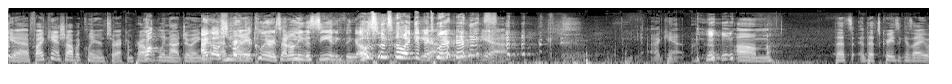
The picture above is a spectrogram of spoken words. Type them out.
yeah. If I can't shop at clearance rack, I'm probably not doing it. I go straight like, to clearance. I don't even see anything else until I get yeah. to clearance. Yeah. yeah, I can't. um, that's that's crazy because I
